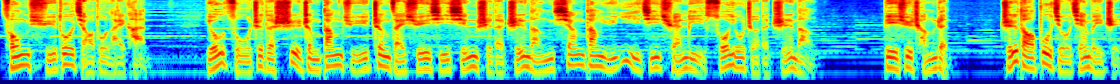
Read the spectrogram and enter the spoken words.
从许多角度来看，有组织的市政当局正在学习行使的职能相当于一级权力所有者的职能。必须承认，直到不久前为止，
